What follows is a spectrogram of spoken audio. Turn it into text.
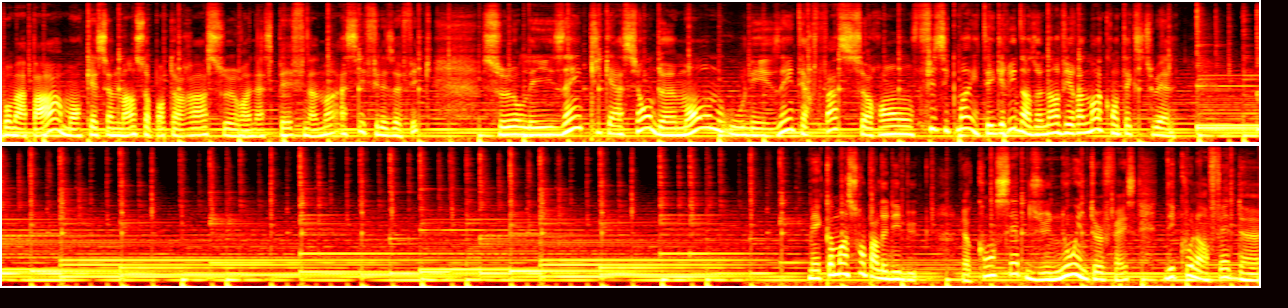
Pour ma part, mon questionnement se portera sur un aspect finalement assez philosophique, sur les implications d'un monde où les interfaces seront physiquement intégrées dans un environnement contextuel. Mais commençons par le début. Le concept du no interface découle en fait d'un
